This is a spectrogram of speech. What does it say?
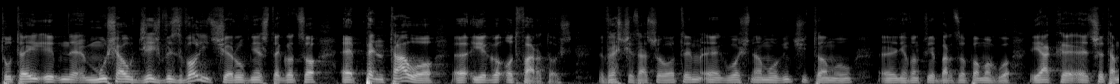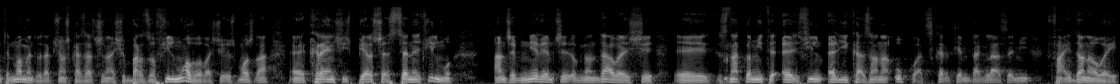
tutaj musiał gdzieś wyzwolić się również z tego, co e, pętało e, jego otwartość. wreszcie zaczął o tym głośno mówić i to mu niewątpliwie bardzo pomogło. Jak czytam ten moment, bo ta książka zaczyna się bardzo filmowo, właściwie już można kręcić pierwsze sceny filmu. Andrzej, nie wiem, czy oglądałeś znakomity film Eli Kazana Układ z Kirkiem Douglasem i Faye Dunaway.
